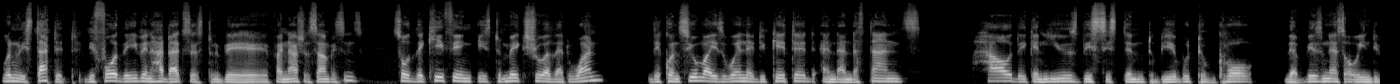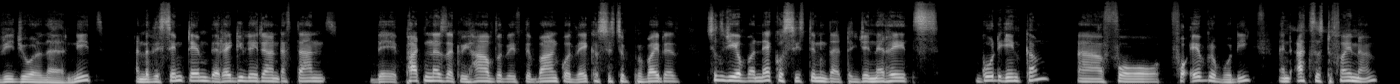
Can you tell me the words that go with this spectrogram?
when we started, before they even had access to the financial services. So the key thing is to make sure that one, the consumer is well educated and understands how they can use this system to be able to grow their business or individual uh, needs. And at the same time, the regulator understands the partners that we have, whether it's the bank or the ecosystem providers, so that you have an ecosystem that generates good income uh, for for everybody and access to finance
